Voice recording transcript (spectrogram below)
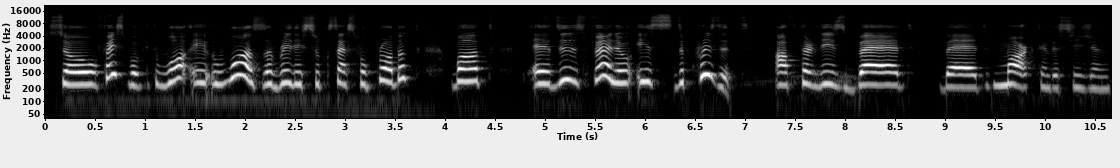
So Facebook it, wa- it was a really successful product, but uh, this value is decreased after this bad bad marketing decision.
